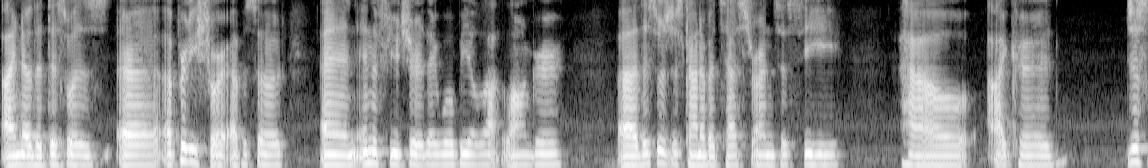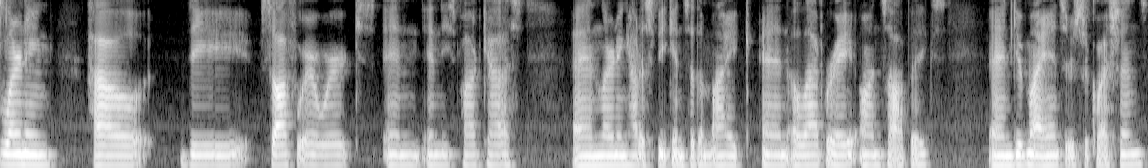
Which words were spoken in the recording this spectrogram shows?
I know that this was a, a pretty short episode, and in the future they will be a lot longer. Uh, this was just kind of a test run to see how I could just learning how the software works in in these podcasts and learning how to speak into the mic and elaborate on topics and give my answers to questions.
